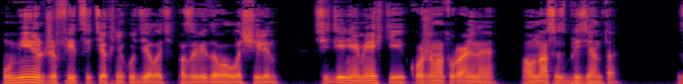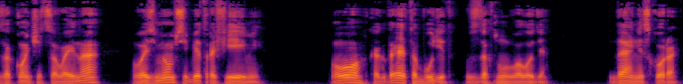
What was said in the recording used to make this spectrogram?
«Умеют же фрицы технику делать», — позавидовал Лощилин. «Сиденья мягкие, кожа натуральная, а у нас из брезента. Закончится война, возьмем себе трофеями». «О, когда это будет?» — вздохнул Володя. «Да, не скоро.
